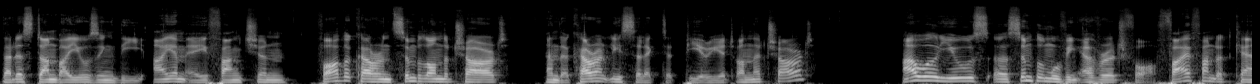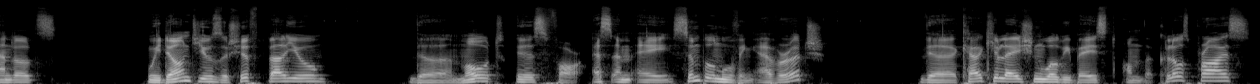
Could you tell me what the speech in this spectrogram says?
That is done by using the IMA function for the current symbol on the chart and the currently selected period on the chart. I will use a simple moving average for 500 candles. We don't use a shift value. The mode is for SMA simple moving average. The calculation will be based on the close price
